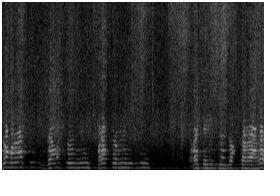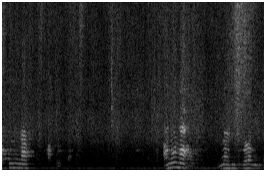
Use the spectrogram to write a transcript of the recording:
domácích záslužných pracovníků Vrátili jsme doktora Rafina a Tuta. A nemohl nevyslovit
